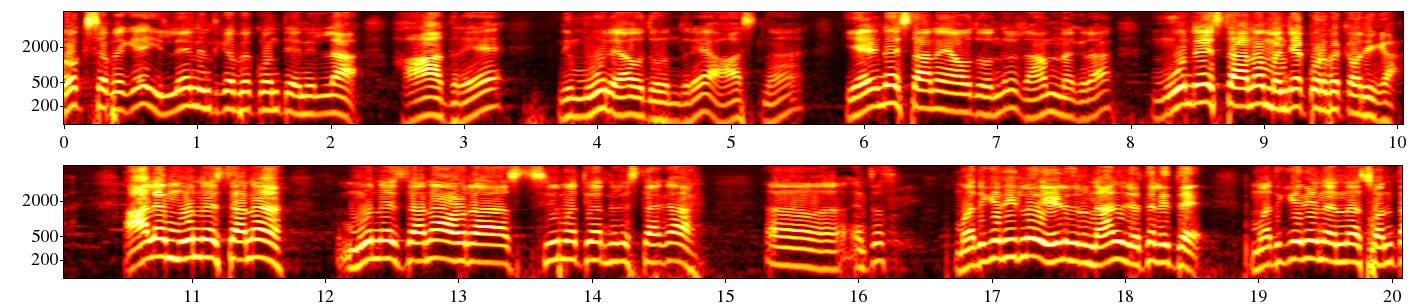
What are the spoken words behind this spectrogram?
ಲೋಕಸಭೆಗೆ ಇಲ್ಲೇ ನಿಂತ್ಕೋಬೇಕು ಅಂತ ಏನಿಲ್ಲ. ಆದರೆ ನಿಮ್ಮೂರು ಯಾವುದು ಅಂದರೆ ಹಾಸನ, ಎರಡನೇ ಸ್ಥಾನ ಯಾವುದು ಅಂದರೆ ರಾಮನಗರ, ಮೂರನೇ ಸ್ಥಾನ ಮಂಡ್ಯ ಕೊಡಬೇಕು ಅವ್ರೀಗ. ಆಲೇ ಮೂರನೇ ಸ್ಥಾನ ಮೂರನೇ ಸ್ಥಾನ ಅವರ ಶ್ರೀಮತಿಯವ್ರು ನಿಲ್ಲಿಸಿದಾಗ ಎಂತ ಮಧುಗಿರಿಲೂ ಹೇಳಿದರು, ನಾನು ಜೊತೆಲಿದ್ದೆ. ಮಧುಗಿರಿ ನನ್ನ ಸ್ವಂತ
